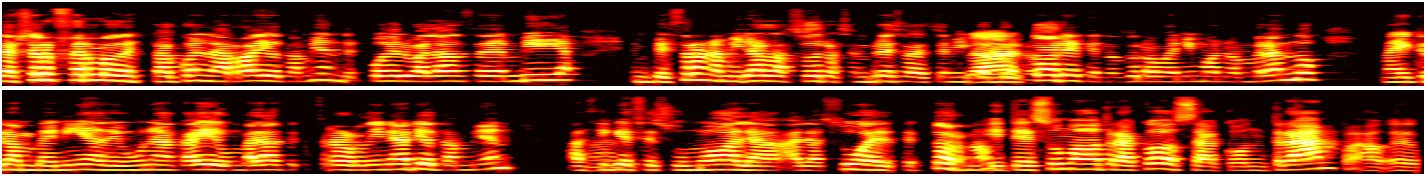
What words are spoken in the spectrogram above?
que ayer Fer lo destacó en la radio también, después del balance de Nvidia, empezaron a mirar las otras empresas de semiconductores que nosotros venimos nombrando. Micron venía de una caída, un balance extraordinario también, así Ah. que se sumó a la, a la suba del sector, ¿no? Y te suma otra cosa, con Trump ah, eh,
